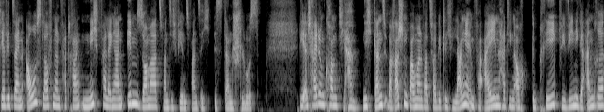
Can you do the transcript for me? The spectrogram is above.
der wird seinen auslaufenden Vertrag nicht verlängern. Im Sommer 2024 ist dann Schluss. Die Entscheidung kommt ja nicht ganz überraschend. Baumann war zwar wirklich lange im Verein, hat ihn auch geprägt wie wenige andere,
